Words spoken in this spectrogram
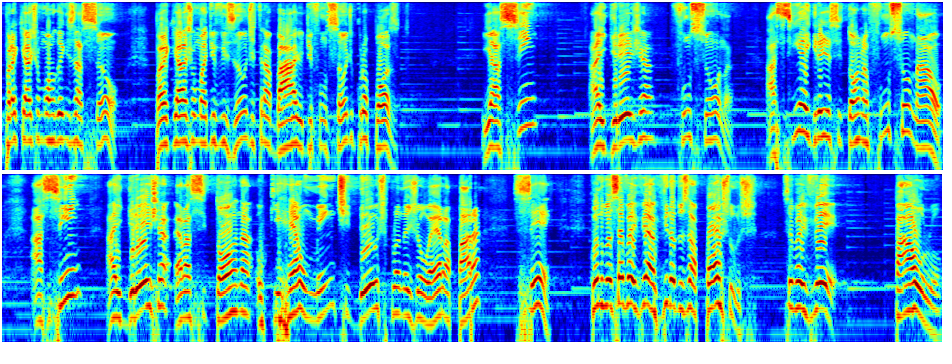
para que haja uma organização, para que haja uma divisão de trabalho, de função, de propósito. E assim a igreja funciona. Assim a igreja se torna funcional. Assim a igreja ela se torna o que realmente Deus planejou ela para ser. Quando você vai ver a vida dos apóstolos, você vai ver Paulo,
